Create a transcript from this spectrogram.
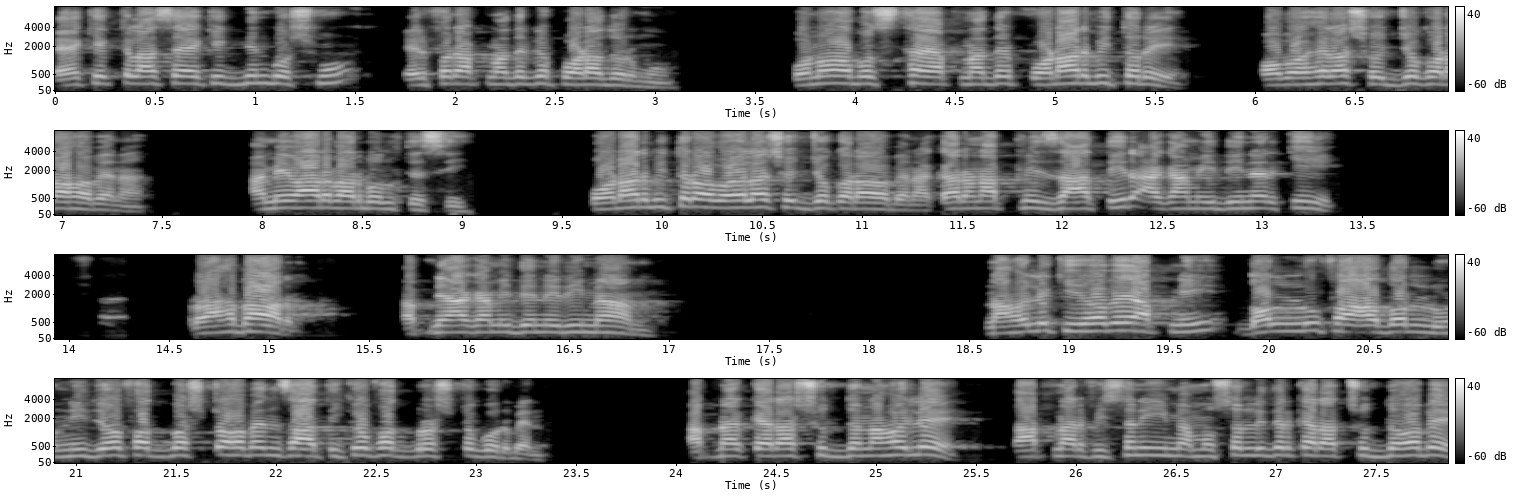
এক এক ক্লাসে এক এক দিন বসমু এরপর আপনাদেরকে পড়া ধরমু। কোনো অবস্থায় আপনাদের পড়ার ভিতরে অবহেলা সহ্য করা হবে না। আমি বারবার বলতেছি, পড়ার ভিতরে অবহেলা সহ্য করা হবে না। কারণ আপনি জাতির আগামী দিনের কি? রাহবার। আপনি আগামী দিনের ইমাম। না হলে কি হবে? আপনি দল্লু ফা আদল্লু, নিজেও ফদভ্রষ্ট হবেন, জাতিকেও ফদভ্রষ্ট করবেন। আপনার কেরাত শুদ্ধ না হইলে তা আপনার পিছনে ইমাম মুসল্লিদের কেরাত শুদ্ধ হবে?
